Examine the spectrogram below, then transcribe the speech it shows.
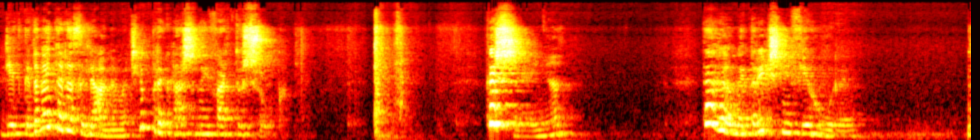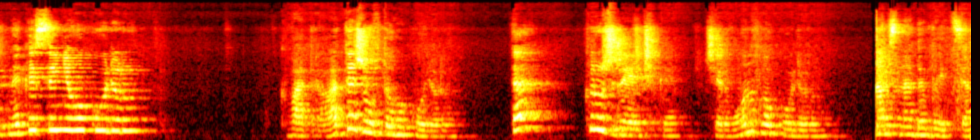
Дітки, давайте розглянемо, чим прикрашений фартушок. Кишеня та геометричні фігури. Трикутники синього кольору, квадрати жовтого кольору та кружечки червоного кольору. Нам знадобиться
